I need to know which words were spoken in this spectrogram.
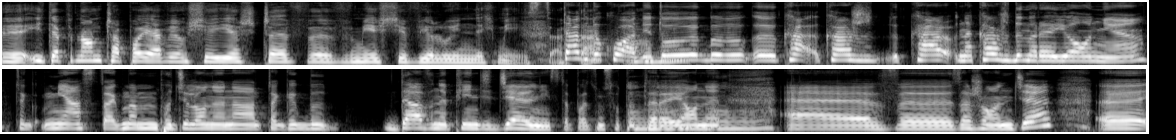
Y, I te pnącza pojawią się jeszcze w, w mieście w wielu innych miejscach. Tak, Tak, dokładnie. To jakby e, ka- każd- ka- na każdym rejonie tego miasta, jak mamy podzielone na tak jakby dawne pięć dzielnic, to powiedzmy są to te rejony e, w zarządzie e,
